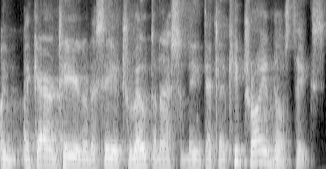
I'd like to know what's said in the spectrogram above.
I, I guarantee you're going to see it throughout the National League that they'll keep trying those things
